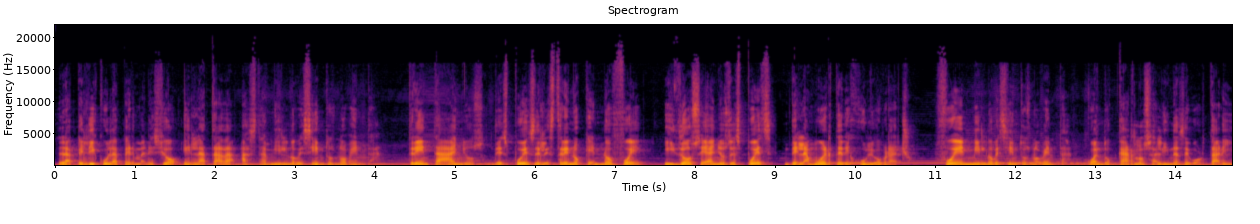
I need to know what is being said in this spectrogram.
La película permaneció enlatada hasta 1990, 30 años después del estreno que no fue y 12 años después de la muerte de Julio Bracho. Fue en 1990 cuando Carlos Salinas de Gortari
